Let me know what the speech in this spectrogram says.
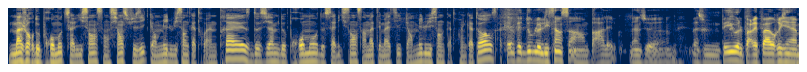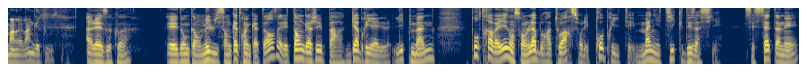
Major de promo de sa licence en sciences physiques en 1893, deuxième de promo de sa licence en mathématiques en 1894. Elle a quand même fait double licence en parallèle. Dans, ce- dans un pays où elle parlait pas originellement la langue et tout. À l'aise, quoi. Et donc en 1894, elle est engagée par Gabriel Lippmann pour travailler dans son laboratoire sur les propriétés magnétiques des aciers. C'est cette année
